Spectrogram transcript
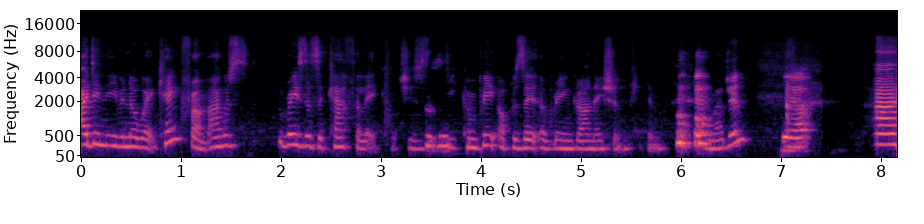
I didn't even know where it came from. I was raised as a Catholic, which is mm-hmm. the complete opposite of reincarnation, if you can imagine. Yeah. Uh,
